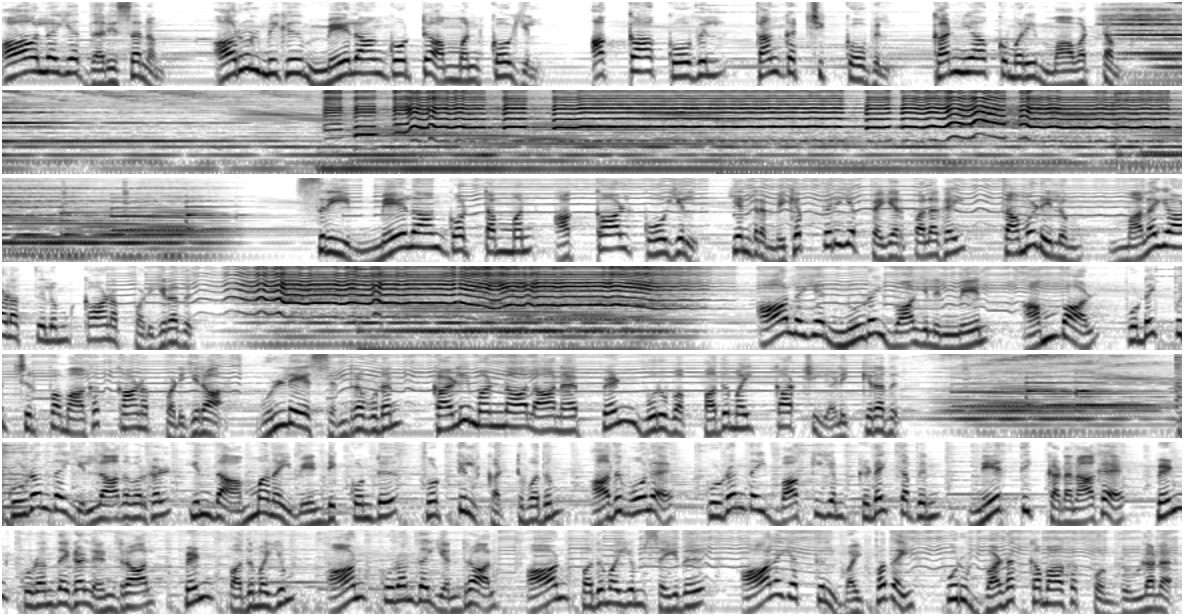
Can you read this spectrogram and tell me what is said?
ஆலய தரிசனம். அருள்மிகு மேலாங்கோட்டு அம்மன் கோயில். அக்கா கோவில் தங்கச்சி கோவில் கன்னியாகுமரி மாவட்டம். ஸ்ரீ மேலாங்கோட்டம்மன் அக்காள் கோயில் என்ற மிகப்பெரிய பெயர் பலகை தமிழிலும் மலையாளத்திலும் காணப்படுகிறது. ஆலய நுழைவாயிலின் மேல் அம்பாள் புடைப்பு சிற்பமாக காணப்படுகிறார். உள்ளே சென்றவுடன் களிமண்ணால் ஆன பெண் உருவ பதுமை காட்சியளிக்கிறது. குழந்தை இல்லாதவர்கள் இந்த அம்மனை வேண்டிக் கொண்டு தொட்டில் கட்டுவதும் அதுபோல குழந்தை பாக்கியம் கிடைத்தபின் நேர்த்திக் கடனாக பெண் குழந்தைகள் என்றால் பெண் பதுமையும் ஆண் குழந்தை என்றால் ஆண் பதுமையும் செய்து ஆலயத்தில் வைப்பதை ஒரு வழக்கமாக கொண்டுள்ளனர்.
